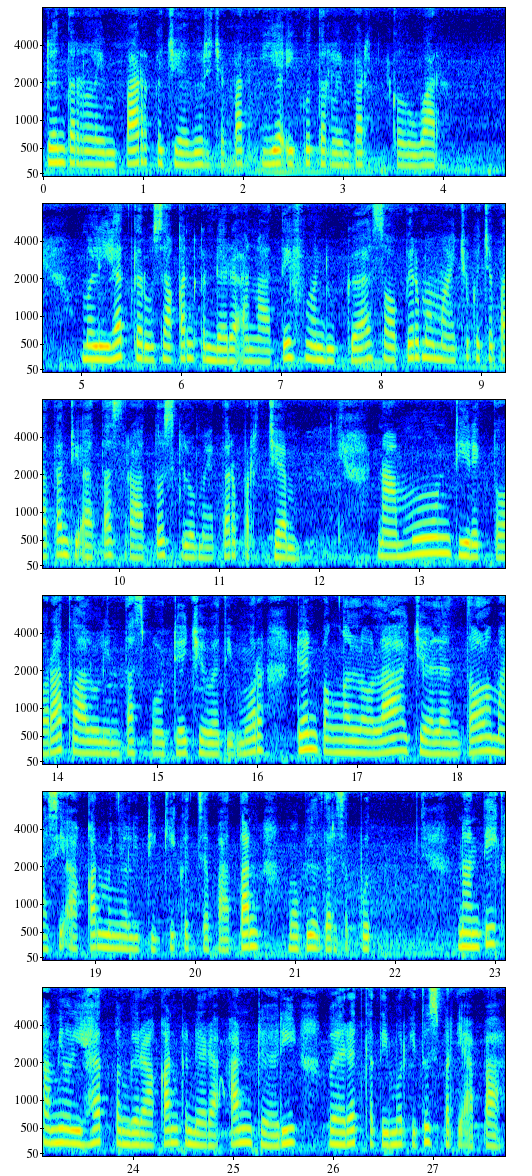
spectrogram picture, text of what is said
dan terlempar ke jalur cepat, ia ikut terlempar keluar. Melihat kerusakan kendaraan Latif menduga sopir memacu kecepatan di atas 100 km per jam. Namun, Direktorat Lalu Lintas Polda Jawa Timur dan pengelola jalan tol masih akan menyelidiki kecepatan mobil tersebut. Nanti kami lihat penggerakan kendaraan dari barat ke timur itu seperti apa.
